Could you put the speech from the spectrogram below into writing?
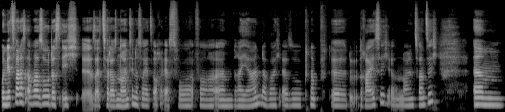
Und jetzt war das aber so, dass ich äh, seit 2019, das war jetzt auch erst vor, vor ähm, drei Jahren, da war ich also knapp äh, 30, also 29. Ähm,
